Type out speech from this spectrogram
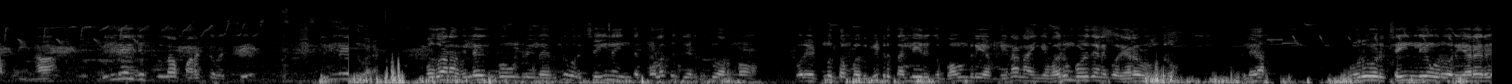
அப்படின்னா வில்லேஜ் ஃபுல்லாக பறக்க வச்சு வில்லேஜ் வரேன் பொதுவாக நான் வில்லேஜ் பவுண்ட்ரியிலேருந்து ஒரு செயினை இந்த குளத்துக்கு எடுத்துகிட்டு வரணும். ஒரு எட்நூற்றம்பது மீட்டர் தள்ளி இருக்குது பவுண்டரி அப்படின்னா நான் இங்கே வரும்பொழுது எனக்கு ஒரு எரர் வந்துடும் இல்லையா? ஒரு ஒரு செயின்லேயும் ஒரு ஒரு எரரு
